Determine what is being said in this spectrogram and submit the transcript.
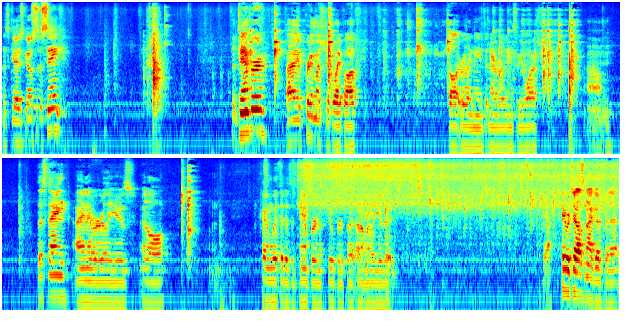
This guy goes to the sink. The tamper, I pretty much just wipe off. That's all it really needs. It never really needs to be washed. Um, this thing, I never really use at all. Kind of with it as a tamper and a scooper, but I don't really use it. Yeah, paper towel's not good for that.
